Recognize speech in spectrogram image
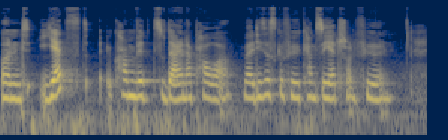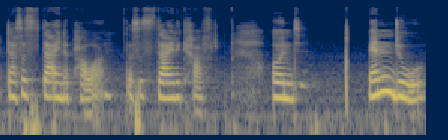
Und jetzt kommen wir zu deiner Power, weil dieses Gefühl kannst du jetzt schon fühlen. Das ist deine Power. Das ist deine Kraft. Und wenn du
